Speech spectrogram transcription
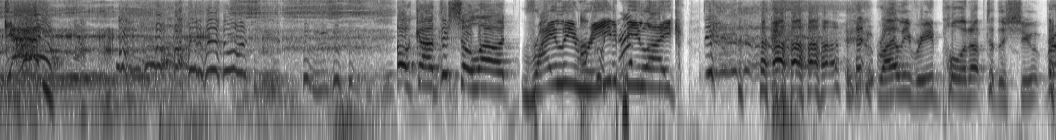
again. oh god, they're so loud. Riley Reid be like, Riley Reid pulling up to the shoot, bro.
